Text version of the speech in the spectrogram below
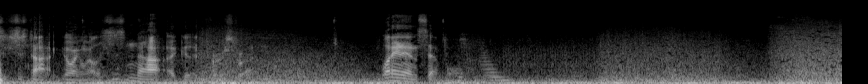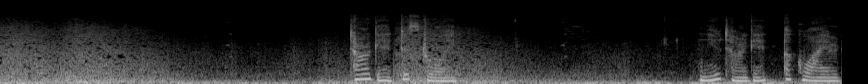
is just This is not a good first run. Plain and simple. Target destroyed. New target acquired.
